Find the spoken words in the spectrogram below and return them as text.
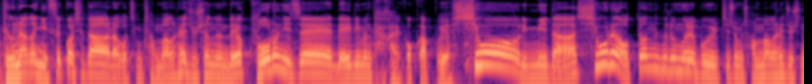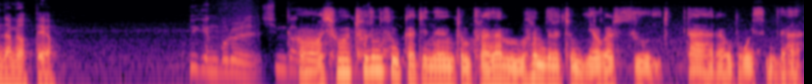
등락은 있을 것이다라고 지금 전망을 해주셨는데요. 9월은 이제 내일이면 다 갈 것 같고요. 10월입니다. 10월엔 어떤 흐름을 보일지 좀 전망을 해주신다면 어때요? 어, 10월 초중순까지는 좀 불안한 흐름들을 좀 이어갈 수 있다라고 보고 있습니다.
